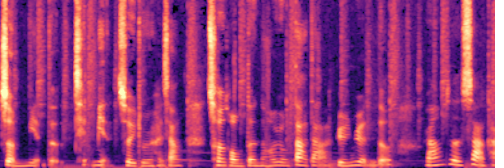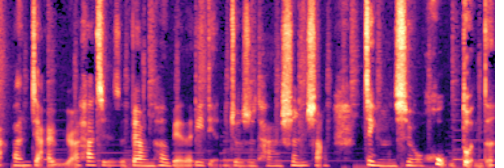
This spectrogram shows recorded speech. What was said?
正面的前面，所以就是很像车头灯，然后又大大圆圆的。然后这个萨卡班甲鱼啊，它其实是非常特别的一点，就是它身上竟然是有护盾的。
